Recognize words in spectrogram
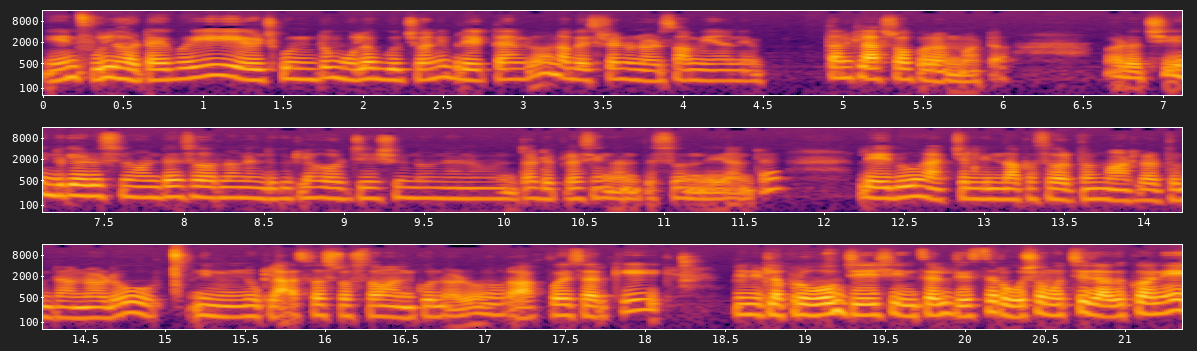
నేను ఫుల్ హర్ట్ అయిపోయి ఏడ్చుకుంటూ మూలకు కూర్చొని బ్రేక్ టైంలో నా బెస్ట్ ఫ్రెండ్ ఉన్నాడు సామి అని తన క్లాస్ టాపర్ అనమాట వాడు వచ్చి ఎందుకు ఏడుస్తున్నావు? అంటే సార్ నన్ను ఎందుకు ఇట్లా హర్ట్ చేసిండు నేను ఇంత డిప్రెసింగ్ అనిపిస్తుంది. అంటే లేదు యాక్చువల్గా ఇందాక సార్తో మాట్లాడుతుంటే అన్నాడు "నీ- నువ్వు క్లాస్ ఫస్ట్ వస్తావు అనుకున్నాడు నువ్వు రాకపోయేసరికి నేను ఇట్లా ప్రొవోక్ చేసి ఇన్సల్ట్ చేస్తే రోషం వచ్చి చదువుకొని.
